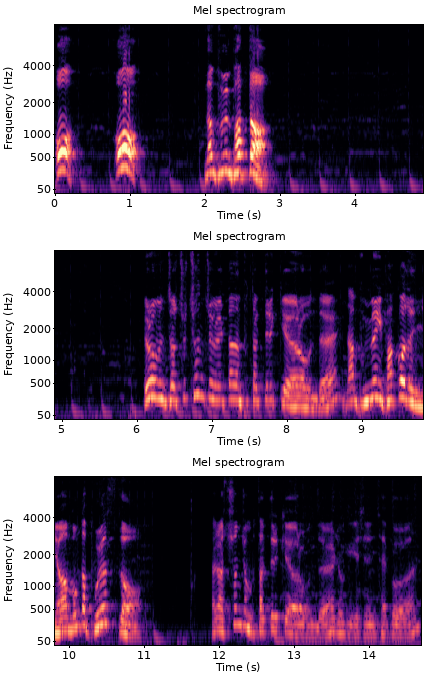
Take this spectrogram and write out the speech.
어! 어! 난 분명 봤다 여러분 저 추천 좀 일단은 부탁드릴게요 여러분들. 난 분명히 봤거든요. 뭔가 보였어. 다시 추천 좀 부탁드릴게요 여러분들. 여기 계신 세 분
